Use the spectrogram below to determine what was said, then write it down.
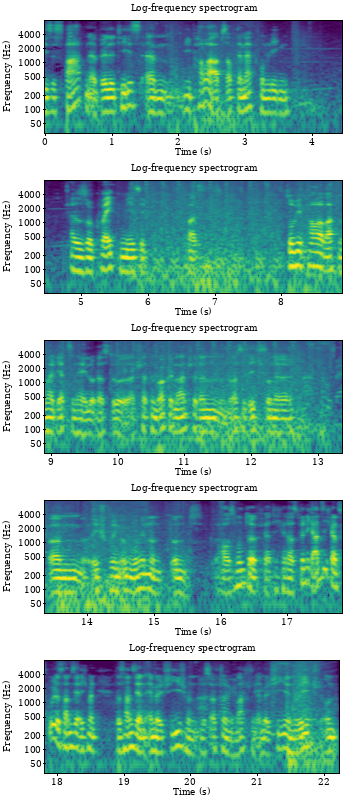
diese Spartan-Abilities ähm, wie Power-Ups auf der Map rumliegen. Also so Quake-mäßig fast. So wie Power-Waffen halt jetzt in Halo, dass du anstatt dem Rocket Launcher dann, was weiß ich, so eine ähm, ich spring irgendwo hin und, und Haus runter Fertigkeit hast. Finde ich an sich ganz cool. Das haben sie ja, ich meine, das haben sie ja in MLG schon des Öfteren gemacht. In MLG, in Reach und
